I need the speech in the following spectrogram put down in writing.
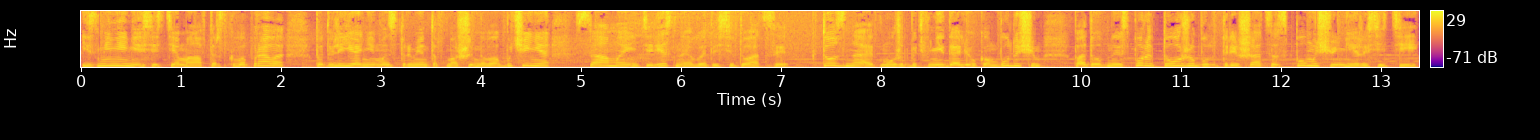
Изменение системы авторского права под влиянием инструментов машинного обучения – самое интересное в этой ситуации – кто знает, может быть, в недалеком будущем подобные споры тоже будут решаться с помощью нейросетей,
